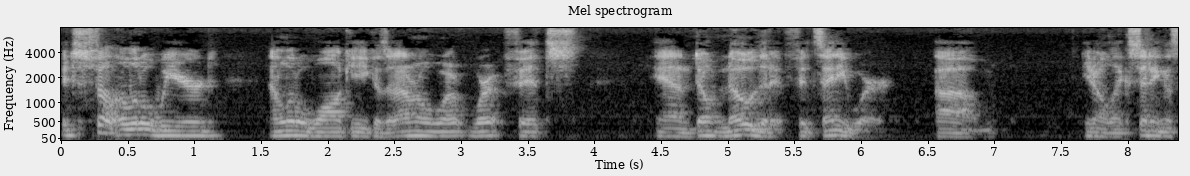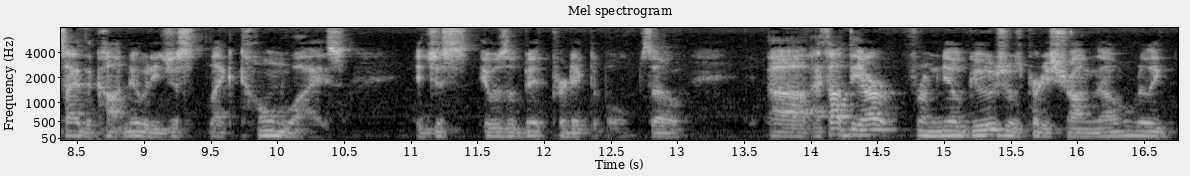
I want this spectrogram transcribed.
It just felt a little weird and a little wonky because I don't know where, where it fits and don't know that it fits anywhere. Um, you know, like setting aside the continuity, just like tone wise, it just it was a bit predictable. So uh, I thought the art from Neil Googe was pretty strong, though. Really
